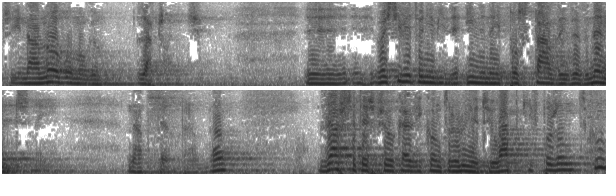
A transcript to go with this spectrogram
czyli na nowo mogę zacząć. Yy, Właściwie to nie widzę innej postawy wewnętrznej nad tym, prawda? Zawsze też przy okazji kontroluję, czy łapki w porządku,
